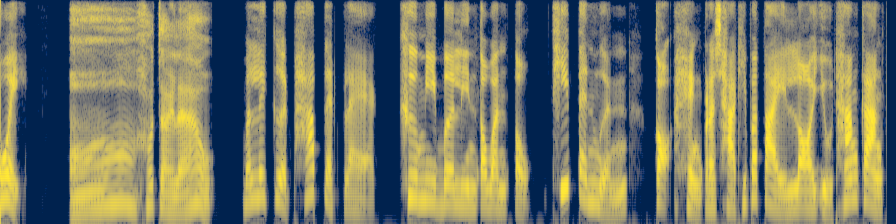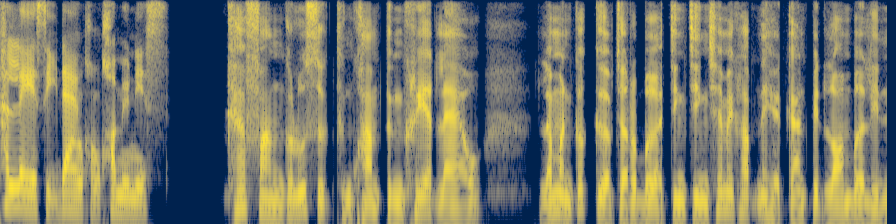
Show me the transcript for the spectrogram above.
ด้วย อ๋อ เข้าใจแล้ว มันเลยเกิดภาพแปลกๆ คือมีเบอร์ลินตะวันตกที่เป็นเหมือนเกาะแห่งประชาธิปไตยลอยอยู่ท่ามกลางทะเลสีแดงของคอมมิวนิสต์ แค่ฟังก็รู้สึกถึงความตึงเครียดแล้ว แล้วมันก็เกือบจะระเบิดจริง ๆ ใช่ไหมครับ ในเหตุการณ์ปิดล้อมเบอร์ลิน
